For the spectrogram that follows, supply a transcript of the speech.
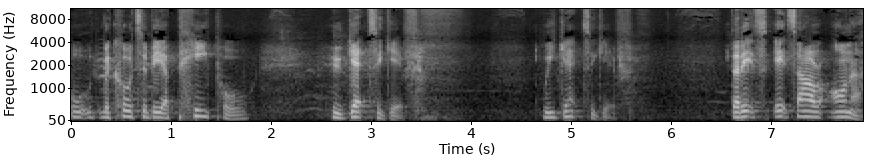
we're called to be a people who get to give. We get to give. That it's, it's our honor,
